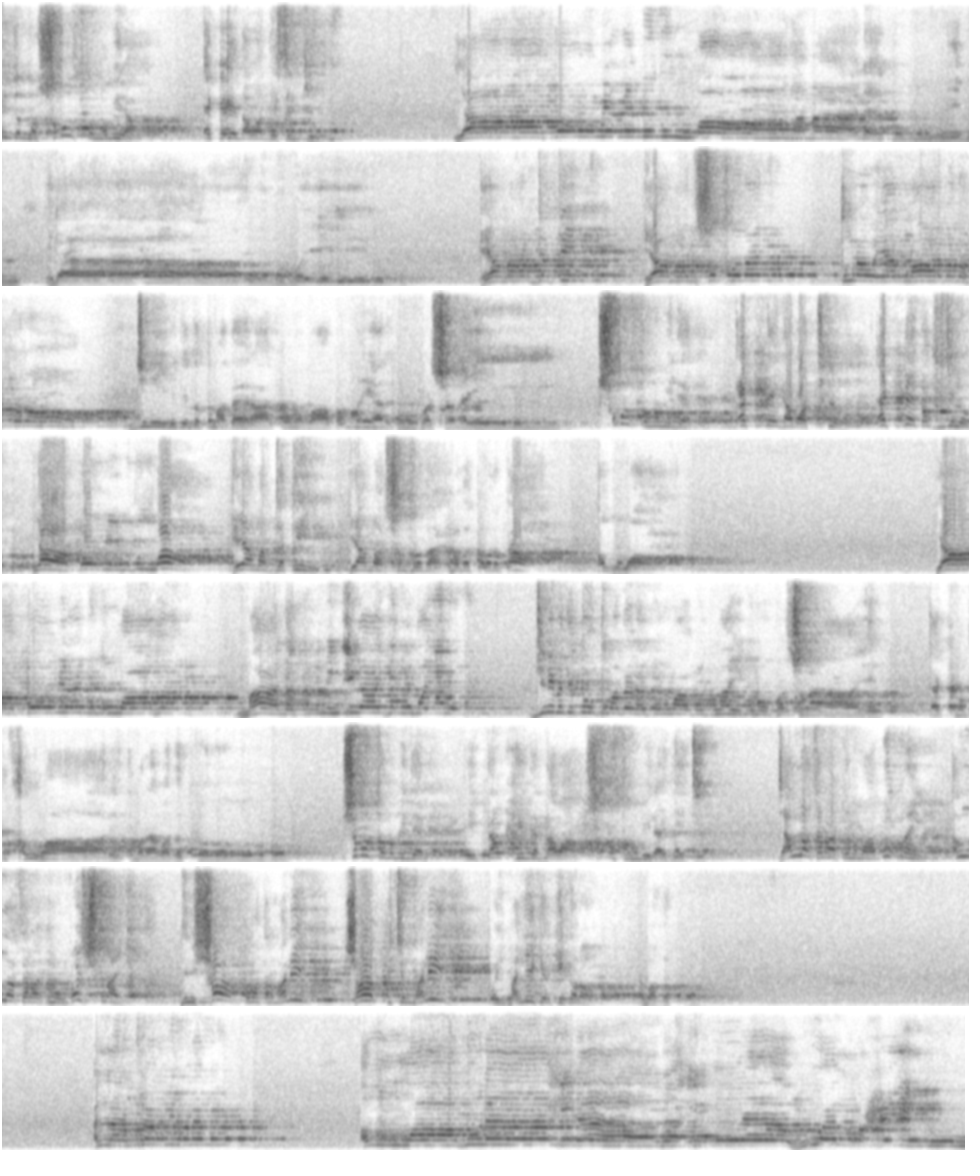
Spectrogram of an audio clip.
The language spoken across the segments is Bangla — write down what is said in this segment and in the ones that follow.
এই জন্য সমস্ত নবীরা একটাই দাওয়াত দিয়েছেন কি? আমার জাতি, হে আমার সম্প্রদায় তোমরা ওই আল্লাহর ইবাদত করো। যিনি ব্যতীত তোমাদের আর কোনো মাহবুব নাই, আর কোনো উপাস্য নাই। সমস্ত নবীদের একটাই দাওয়াত ছিল, একটাই কথা ছিল হে আমার জাতি, হে আমার সম্প্রদায়, ইবাদত করো আল্লাহ। মা নাই, কোনো উপাস্য নাই। একমাত্র আল্লাহর তোমার আবাদত করো। সমস্ত নবীদের এই তাওহিদের দাওয়াত সমস্ত নবীরাই দিয়েছে। যে আল্লাহ ছাড়া কোনো মাহবুদ নাই, আল্লাহ ছাড়া কোনো উপস্য নাই। যিনি সব ক্ষমতার মালিক, সব কিছুর মালিক, ওই মালিকের কি করো? এবাদত করো। আল্লাহ রাব্বুল আলামিন বলেন, আল্লাহু লা ইলাহা ইল্লা হুয়াল হাইয়্যুল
